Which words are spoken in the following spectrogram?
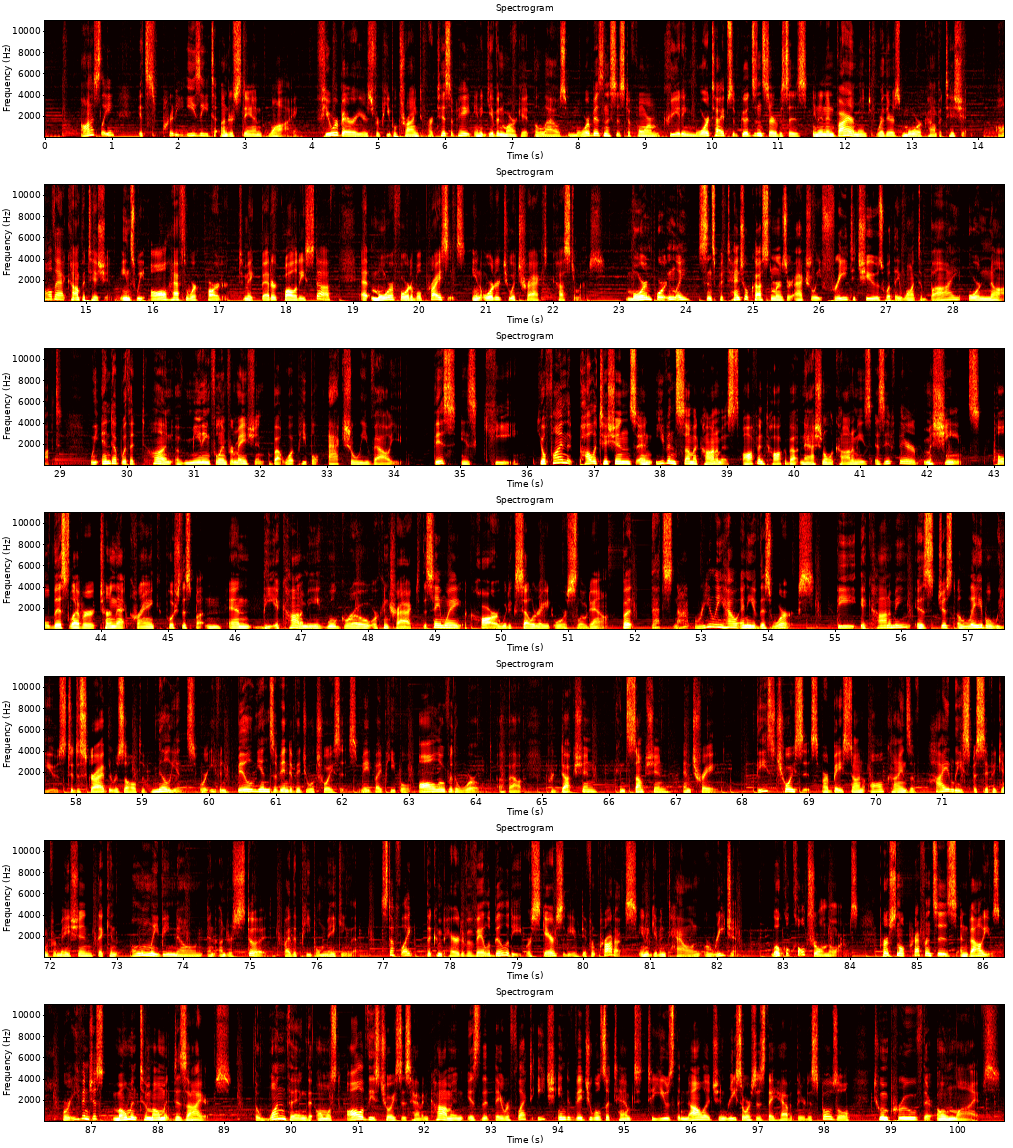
Honestly, it's pretty easy to understand why. Fewer barriers for people trying to participate in a given market allows more businesses to form, creating more types of goods and services in an environment where there's more competition. All that competition means we all have to work harder to make better quality stuff at more affordable prices in order to attract customers. More importantly, since potential customers are actually free to choose what they want to buy or not, we end up with a ton of meaningful information about what people actually value. This is key. You'll find that politicians and even some economists often talk about national economies as if they're machines. Pull this lever, turn that crank, push this button, and the economy will grow or contract the same way a car would accelerate or slow down. But that's not really how any of this works. The economy is just a label we use to describe the result of millions or even billions of individual choices made by people all over the world about production, consumption, and trade. These choices are based on all kinds of highly specific information that can only be known and understood by the people making them. Stuff like the comparative availability or scarcity of different products in a given town or region, local cultural norms, personal preferences and values, or even just moment to moment desires. The one thing that almost all of these choices have in common is that they reflect each individual's attempt to use the knowledge and resources they have at their disposal to improve their own lives.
